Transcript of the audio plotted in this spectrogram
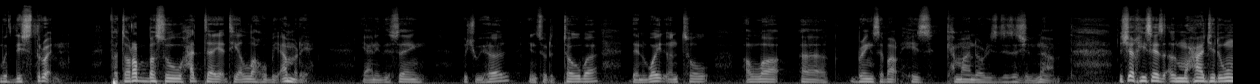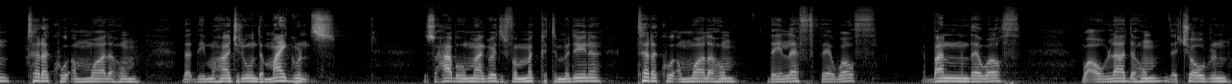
with this threat فتربصوا حتى يأتي الله بأمره يعني the saying which we heard in Surah Tawbah then wait until Allah uh, brings about his command or his decision. Now, the Shaykh he says, Al Muhajirun taraku amwalahum, that the Muhajirun, the migrants, the Sahaba who migrated from Mecca to Medina, taraku amwalahum, they left their wealth, abandoned their wealth, wa awladahum, their children,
